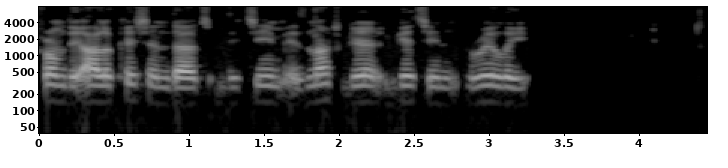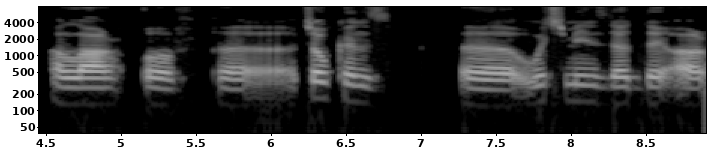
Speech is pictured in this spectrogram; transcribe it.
from the allocation that the team is not get, getting really a lot of uh, tokens uh, which means that they are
